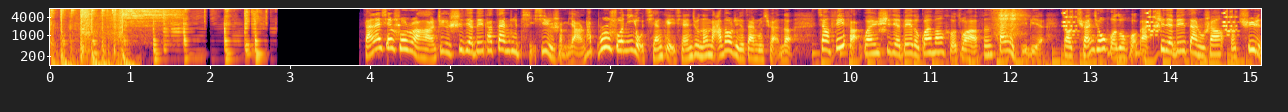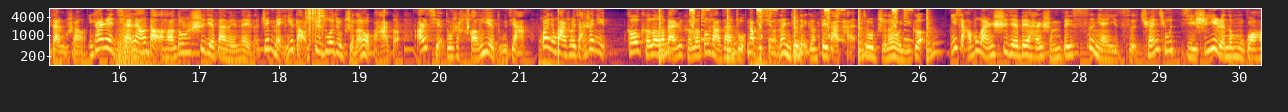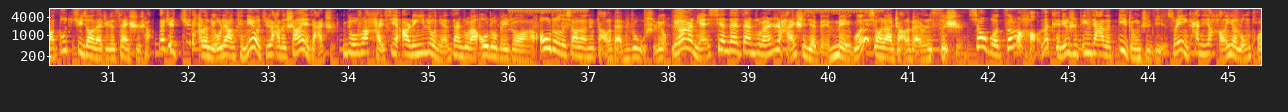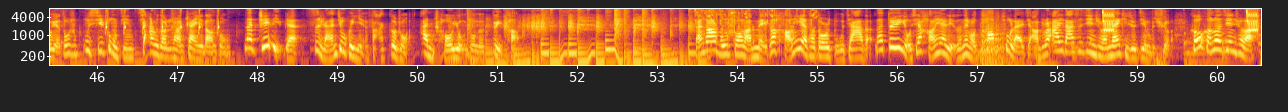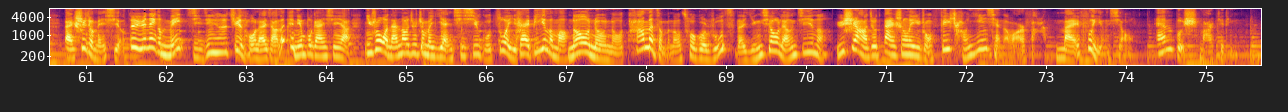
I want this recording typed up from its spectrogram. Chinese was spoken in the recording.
咱来先说说哈，这个世界杯它赞助体系是什么样？它不是说你有钱给钱就能拿到这个赞助权的。像非法关于世界杯的官方合作啊，分三个级别，叫全球合作伙伴、世界杯赞助商和区域赞助商。你看这前两档哈，都是世界范围内的，这每一档最多就只能有八个，而且都是行业独家。换句话说，假设你可口可乐和百事可乐都想赞助，那不行，那你就得跟非法谈，就只能有一个。你想，不管是世界杯还是什么杯，四年一次，全球几十亿人的目光哈都聚焦在这个赛事上，那这巨大的流量肯定有巨大的商业价值。你比如说海信，二零一六年赞助完欧洲杯之后啊，欧洲的销量就涨了百分之五十六。零二年现在赞助完日韩世界杯，美国的销量涨了百分之四十，效果这么好，那肯定是兵家的必争之地。所以你看那些行业龙头也都是不惜重金加入到这场战役当中，那这里边自然就会引发各种暗潮涌动的对抗。咱刚刚不是说嘛，每个行业它都是独家的。那对于有些行业里的那种 top two 来讲，比如阿迪达斯进去了，Nike 就进不去了；可口可乐进去了，百事就没戏了。对于那个没挤进去的巨头来讲，那肯定不甘心呀。你说我难道就这么偃旗息鼓、坐以待毙了吗？No No No，他们怎么能错过如此的营销良机呢？于是啊，就诞生了一种非常阴险的玩法——埋伏营销 （ambush marketing）。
